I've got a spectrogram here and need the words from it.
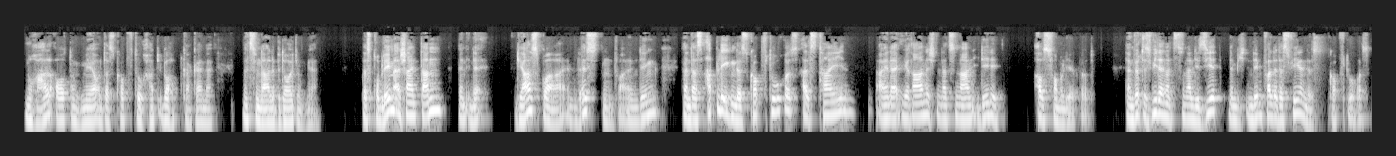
Moralordnung mehr und das Kopftuch hat überhaupt gar keine nationale Bedeutung mehr. Das Problem erscheint dann, wenn in der Diaspora im Westen vor allen Dingen dann das Ablegen des Kopftuches als Teil einer iranischen nationalen Idee ausformuliert wird. Dann wird es wieder nationalisiert, nämlich in dem Falle das Fehlen des Kopftuches.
